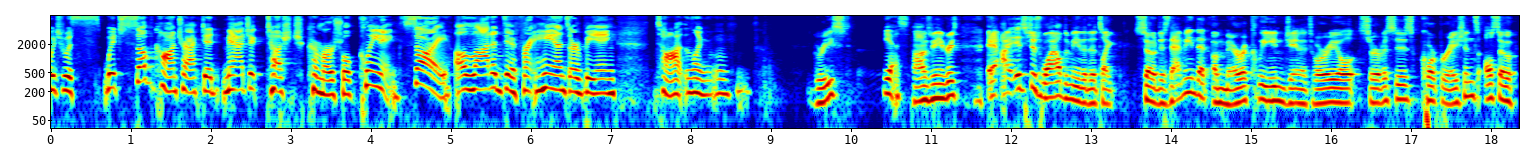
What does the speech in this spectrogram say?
which was which subcontracted Magic Touch commercial cleaning. Sorry, a lot of different hands are being taught. Like, Greased. yes, Tom's being greased. It's just wild to me that it's like. So does that mean that AmeriClean Janitorial Services corporations also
